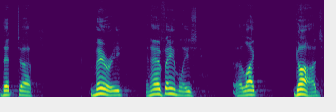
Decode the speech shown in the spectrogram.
that uh, marry and have families uh, like God's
